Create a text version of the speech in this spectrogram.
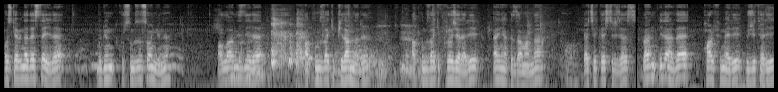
KOSGEB'in de desteğiyle bugün kursumuzun son günü. Allah'ın izniyle aklımızdaki planları, aklımızdaki projeleri en yakın zamanda gerçekleştireceğiz. Ben ileride parfümeri, bijuteri,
